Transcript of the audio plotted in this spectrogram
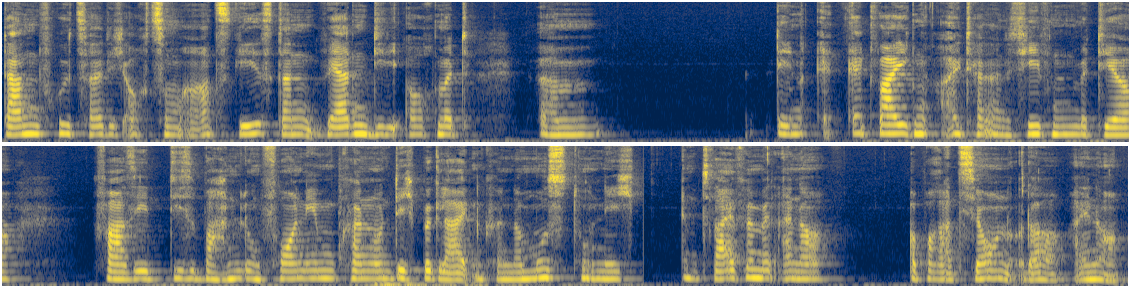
dann frühzeitig auch zum Arzt gehst, dann werden die auch mit ähm, den etwaigen Alternativen mit dir quasi diese Behandlung vornehmen können und dich begleiten können. Da musst du nicht im Zweifel mit einer Operation oder einer,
